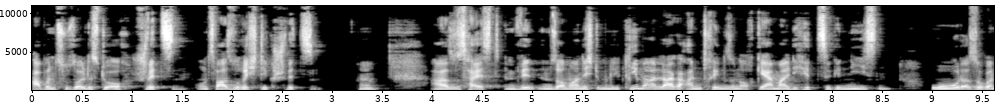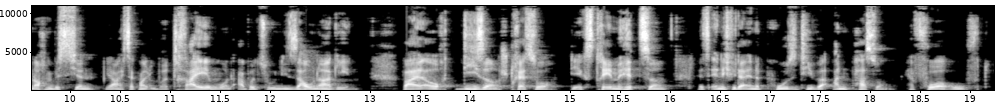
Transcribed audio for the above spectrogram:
Ab und zu solltest du auch schwitzen. Und zwar so richtig schwitzen. Also das heißt, im, Winter, im Sommer nicht immer die Klimaanlage antreten, sondern auch gern mal die Hitze genießen oder sogar noch ein bisschen, ja, ich sag mal, übertreiben und ab und zu in die Sauna gehen. Weil auch dieser Stressor, die extreme Hitze, letztendlich wieder eine positive Anpassung hervorruft.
